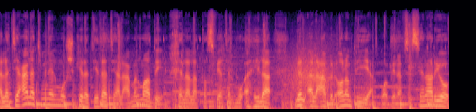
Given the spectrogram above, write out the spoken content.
التي عانت من المشكلة ذاتها العام الماضي خلال التصفية المؤهلة للألعاب الأولمبية. وبنفس السيناريو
